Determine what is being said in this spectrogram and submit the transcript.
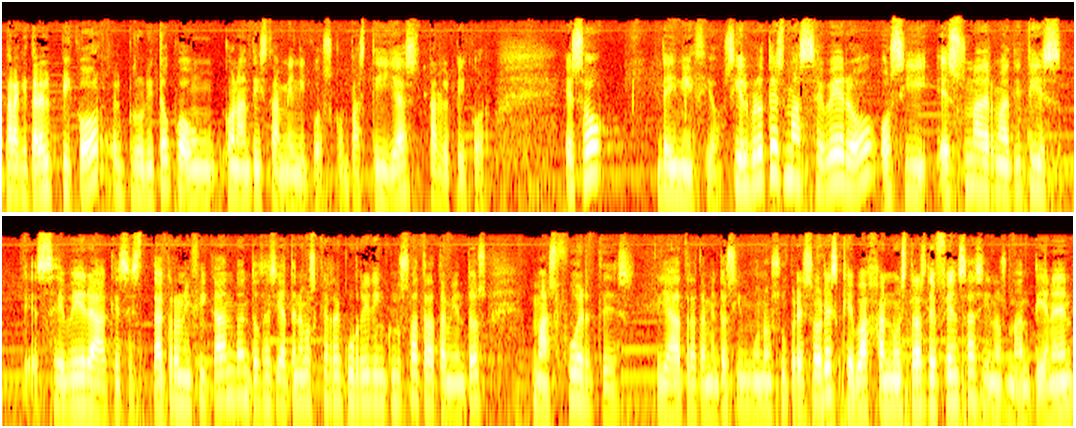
para quitar el picor, el prurito, con, con antihistamínicos, con pastillas para el picor. Eso de inicio. Si el brote es más severo o si es una dermatitis severa que se está cronificando, entonces ya tenemos que recurrir incluso a tratamientos más fuertes, ya a tratamientos inmunosupresores que bajan nuestras defensas y nos mantienen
